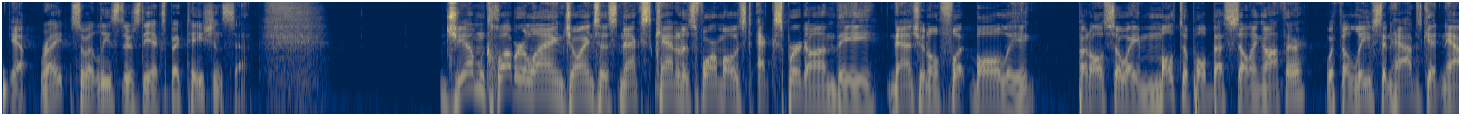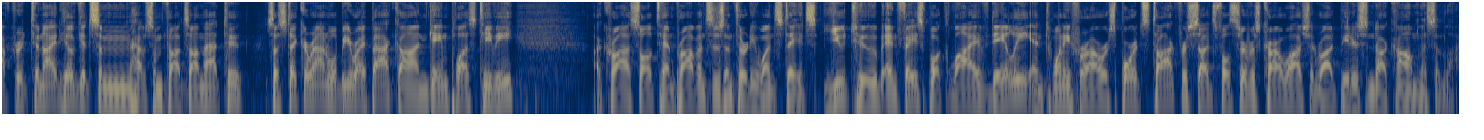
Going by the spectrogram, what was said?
Yeah. Right? So at least there's the expectation set. Jim Clubber Lang joins us next, Canada's foremost expert on the National Football League, but also a multiple best-selling author. With the Leafs and Habs getting after it tonight, he'll get some have some thoughts on that too. So stick around. We'll be right back on Game Plus TV across all 10 provinces and 31 states. YouTube and Facebook live daily and 24-hour sports talk for Suds Full Service Car Wash at rodpedersen.com. Listen live.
